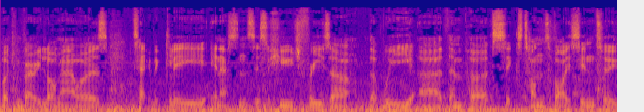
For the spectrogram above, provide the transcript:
working very long hours. Technically, in essence, it's a huge freezer that we uh, then put six tons of ice into,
